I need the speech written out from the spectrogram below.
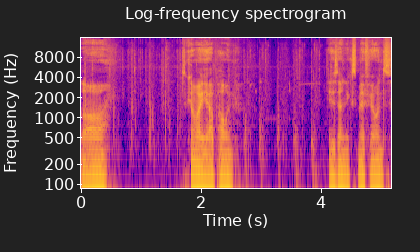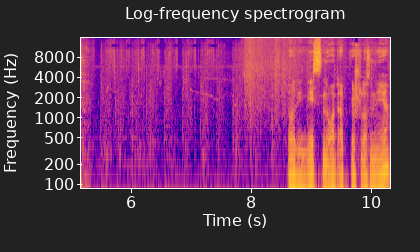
So. Jetzt können wir hier abhauen. Hier ist ja nichts mehr für uns. So, den nächsten Ort abgeschlossen hier.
